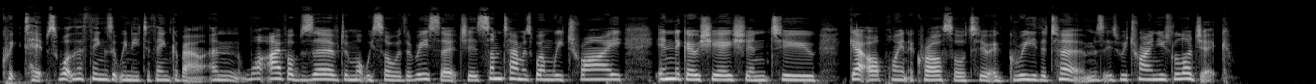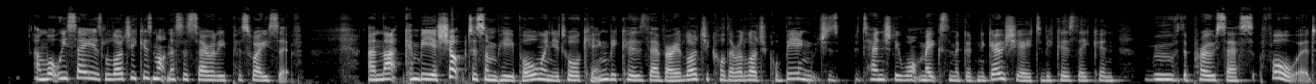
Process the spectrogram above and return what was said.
quick tips? What are the things that we need to think about? And what I've observed and what we saw with the research is sometimes when we try in negotiation to get our point across or to agree the terms is we try and use logic. And what we say is logic is not necessarily persuasive. And that can be a shock to some people when you're talking because they're very logical. They're a logical being, which is potentially what makes them a good negotiator because they can move the process forward.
